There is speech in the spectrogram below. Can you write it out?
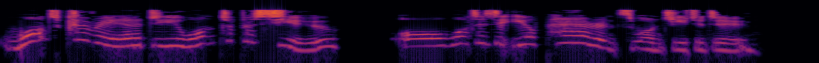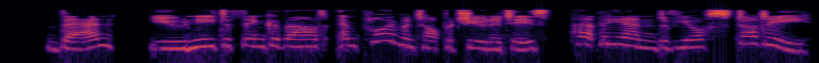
What career do you want to pursue, or what is it your parents want you to do? Then you need to think about employment opportunities at the end of your study.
